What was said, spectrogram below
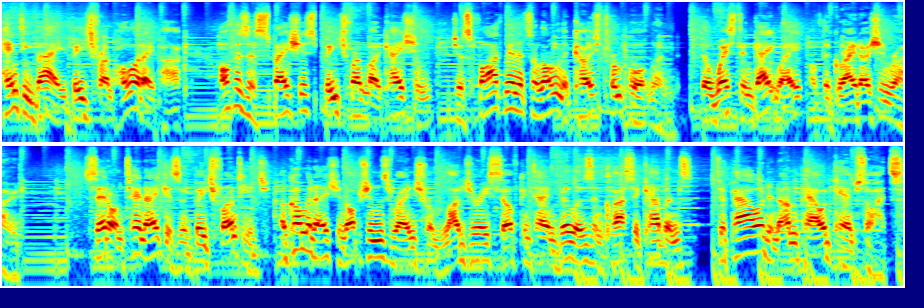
Henty Bay Beachfront Holiday Park offers a spacious beachfront location just five minutes along the coast from Portland, the western gateway of the Great Ocean Road. Set on 10 acres of beach frontage, accommodation options range from luxury self-contained villas and classic cabins to powered and unpowered campsites.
